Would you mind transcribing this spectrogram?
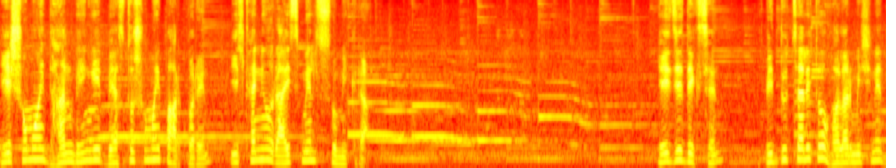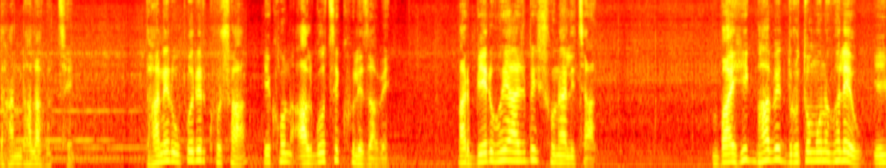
এ সময় ধান ভেঙে ব্যস্ত সময় পার করেন স্থানীয় রাইস মিল শ্রমিকরা। এই যে দেখছেন বিদ্যুৎ চালিত হলার মেশিনে ধান ঢালা হচ্ছে। ধানের উপরের খোসা এখন আলগোছে খুলে যাবে। আর বের হয়ে আসবে সোনালি চাল বাহ্যিকভাবে দ্রুত মনে হলেও এই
